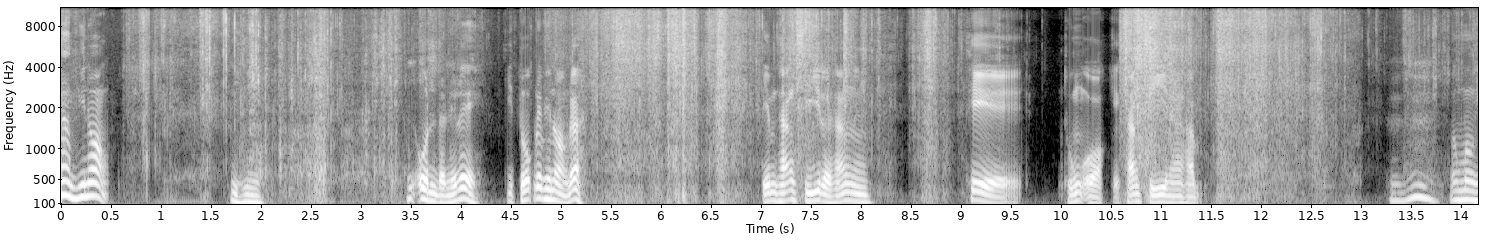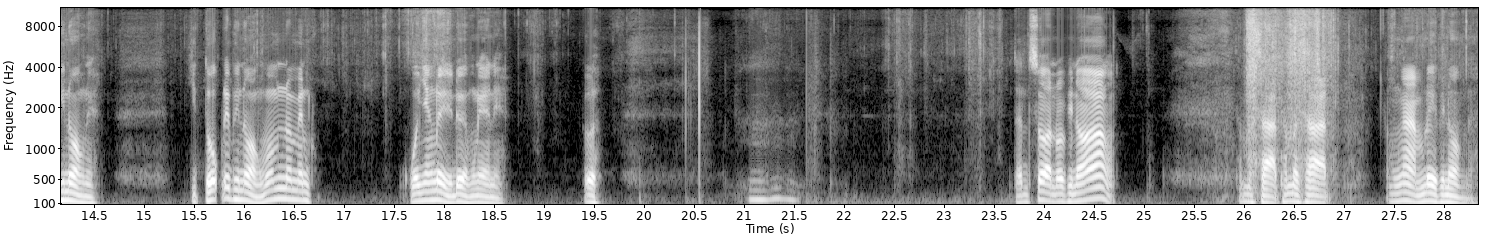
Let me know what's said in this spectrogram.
น้ำพี่น้อง นี่นี่มันอ่นแบบนี้เลย กี่ตกเลยพี่น้องเด้อเต็มทั้งสีเลยทั้งเท่ถุงออกจากทั้งสีนะครับอืมเบิ่งเบิ่งพี่น้องเนี่ยกี่ตกเลยพี่น้องมันมันขวยังเลยเด้อของแน่เนี่ยเออทันซ่อนว่าพี่น้อง ธรรมศาสตร์ธรรมศาสตร์งามเลยพี่น้องนะ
